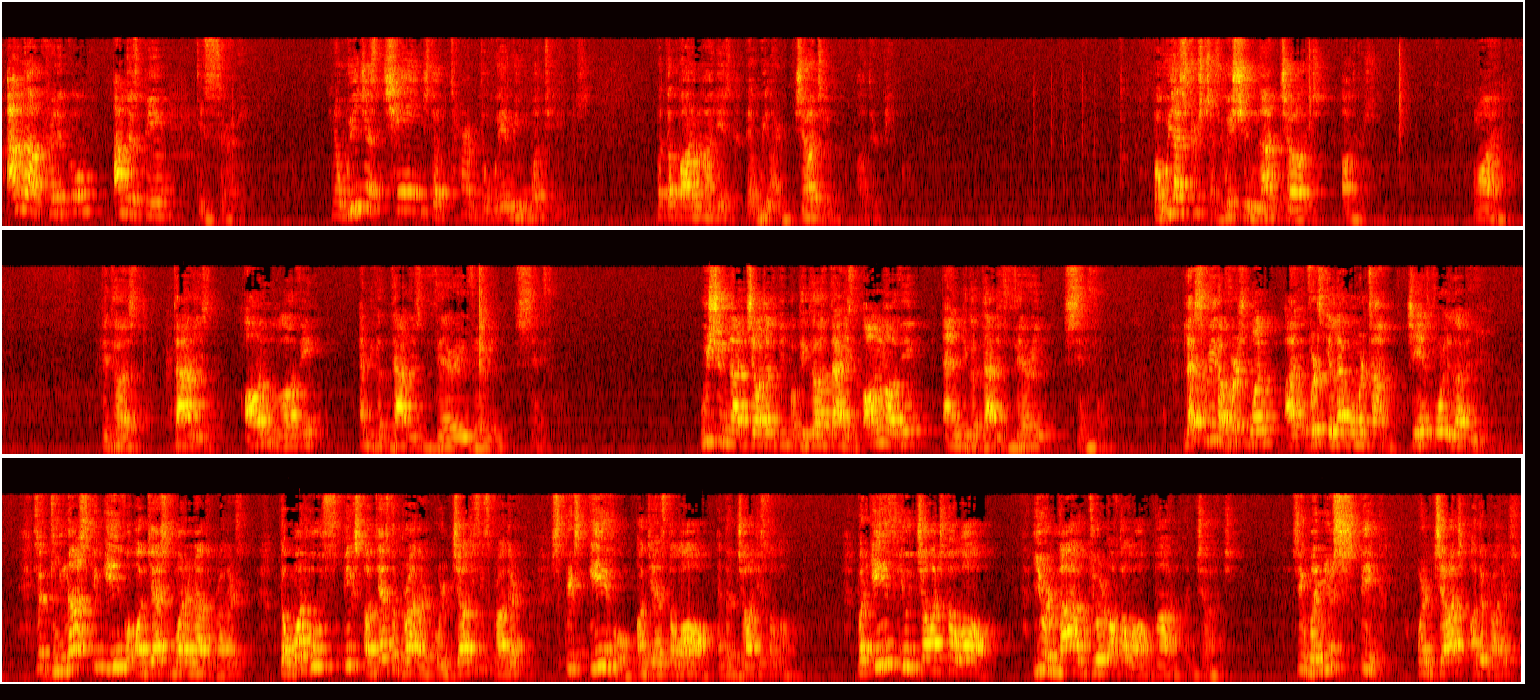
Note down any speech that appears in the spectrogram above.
I'm not critical. I'm just being discerning. You know, we just change the term the way we want to use. But the bottom line is that we are judging other people. But we as Christians, we should not judge others. Why? Because that is unloving and because that is very, very sinful. We should not judge other people because that is unloving and because that is very sinful. Let's read a verse 1, uh, verse 11 one more time. James 4 11. He said, Do not speak evil against one another, brothers. The one who speaks against a brother or judges his brother speaks evil against the law and the judges the law. But if you judge the law, you are not a doer of the law, but a judge. See, when you speak or judge other brothers,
